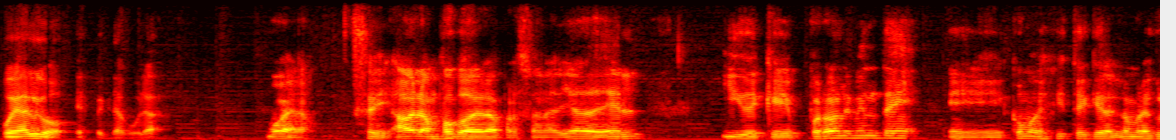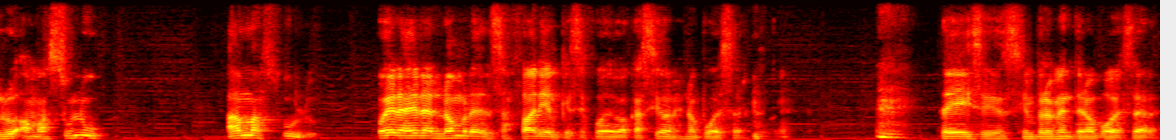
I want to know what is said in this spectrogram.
fue algo espectacular. Bueno, sí, habla un poco de la personalidad de él y de que probablemente, eh, ¿cómo dijiste que era el nombre del club? Amazulu. Amazulu. Era, era el nombre del safari el que se fue de vacaciones, no puede ser. Sí, sí, simplemente no puede ser.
